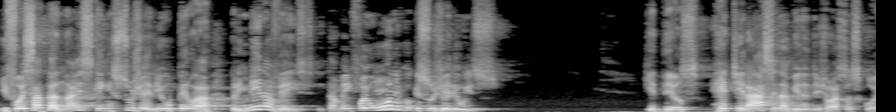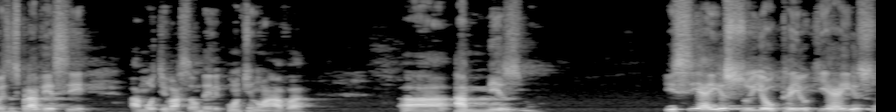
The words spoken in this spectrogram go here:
E foi Satanás quem sugeriu pela primeira vez, e também foi o único que sugeriu isso, que Deus retirasse da vida de Jó essas coisas para ver se a motivação dele continuava a, a mesma. E se é isso, e eu creio que é isso,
